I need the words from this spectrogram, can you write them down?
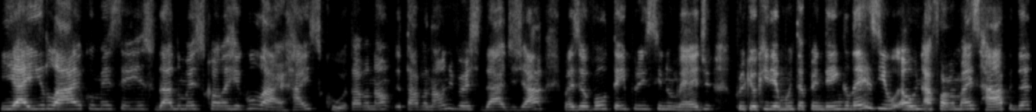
E aí lá eu comecei a estudar numa escola regular, high school. Eu estava na, eu tava na universidade já, mas eu voltei para o ensino médio porque eu queria muito aprender inglês e a, a forma mais rápida,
